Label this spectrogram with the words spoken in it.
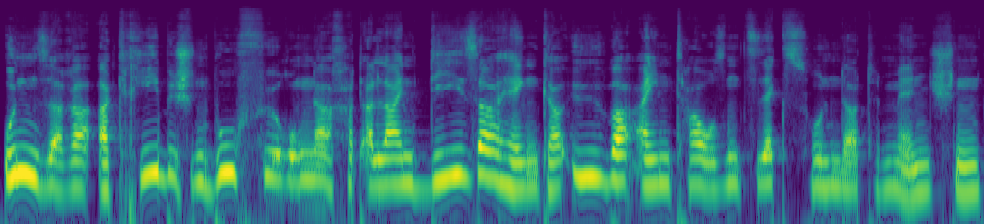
Unserer akribischen Buchführung nach hat allein dieser Henker über 1600 Menschen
